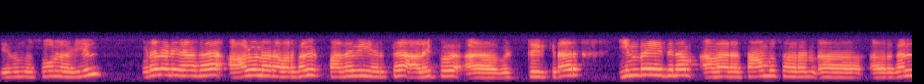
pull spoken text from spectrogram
இருந்த சூழ்நிலையில் உடனடியாக ஆளுநர் அவர்கள் பதவி ஏற்க அழைப்பு அஹ், விட்டிருக்கிறார். இன்றைய தினம் அவர் சாம்பு சோரன் அஹ், அவர்கள்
